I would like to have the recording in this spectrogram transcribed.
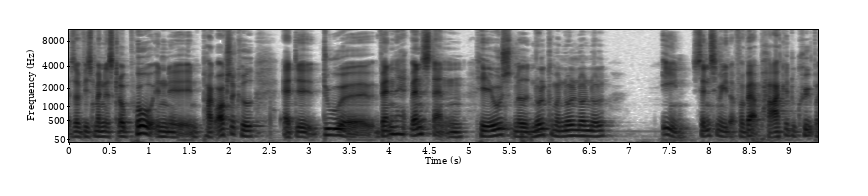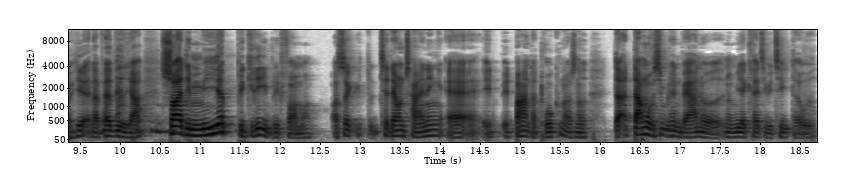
Altså hvis man skrev på en, øh, en pakke oksekød, at øh, du øh, vand, vandstanden hæves med 0,0001 cm for hver pakke, du køber her, eller hvad ved jeg, så er det mere begribeligt for mig. Og så til at lave en tegning af et, et barn, der drukner og sådan noget. Der, der må simpelthen være noget, noget mere kreativitet derude.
